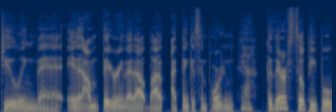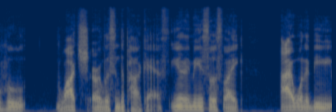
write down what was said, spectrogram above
doing that? And I'm figuring that out, but I think it's important Yeah. because there are still people who watch or listen to podcasts. You know what I mean? So it's like I want to be.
